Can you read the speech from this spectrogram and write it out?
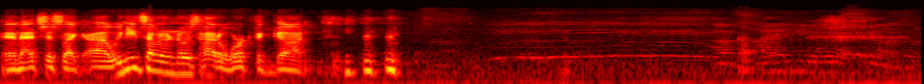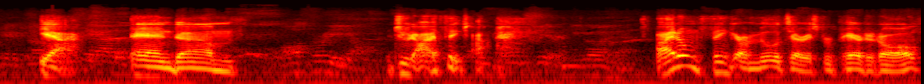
and that's just like uh, we need someone who knows how to work the gun. yeah, and um, dude, I think I don't think our military is prepared at all.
